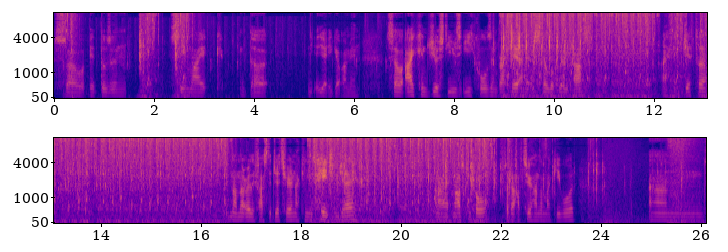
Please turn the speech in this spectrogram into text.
so it doesn't seem like the yeah you get what I mean. So I can just use equals and bracket and it'll still look really fast. I can jitter. No, I'm not really fast at jittering I can use H and J and I have mouse control. So I don't have two hands on my keyboard. And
